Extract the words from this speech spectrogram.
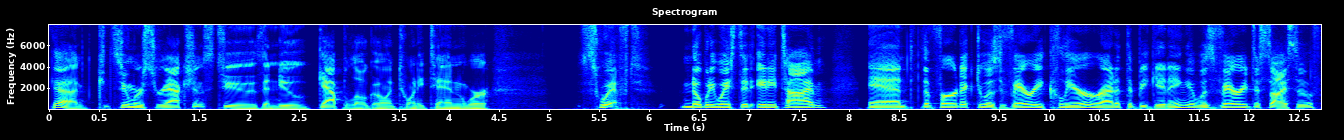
Yeah, and consumers' reactions to the new Gap logo in 2010 were swift. Nobody wasted any time, and the verdict was very clear right at the beginning. It was very decisive,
